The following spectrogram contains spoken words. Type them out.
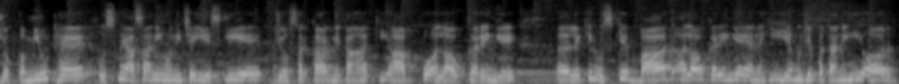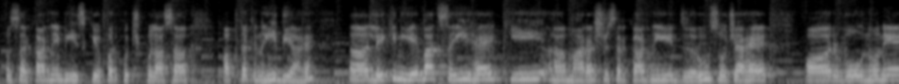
जो कम्यूट है, उसमें आसानी होनी चाहिए। इसलिए जो सरकार ने कहा कि आपको अलाउ करेंगे लेकिन उसके बाद अलाउ करेंगे या नहीं, ये मुझे पता नहीं और सरकार ने भी इसके ऊपर कुछ खुलासा अब तक नहीं दिया है। लेकिन ये बात सही है कि महाराष्ट्र सरकार ने ये ज़रूर सोचा है और वो उन्होंने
